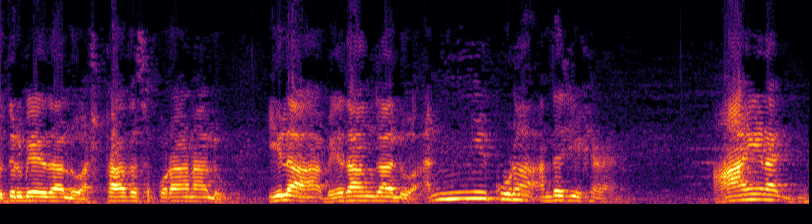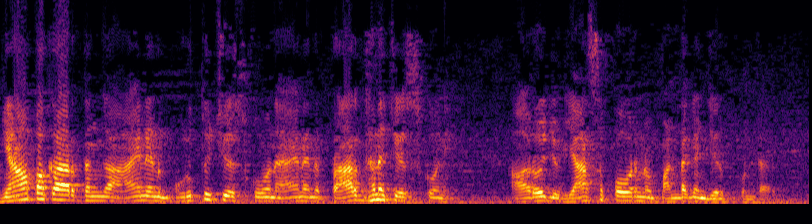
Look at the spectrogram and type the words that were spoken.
చతుర్వేదాలు అష్టాదశ పురాణాలు ఇలా వేదాంగాలు అన్నీ కూడా అందజేశాడు ఆయన. ఆయన జ్ఞాపకార్థంగా ఆయనను గుర్తు చేసుకొని ఆయనను ప్రార్థన చేసుకొని ఆ రోజు వ్యాస పౌర్ణం పండగను జరుపుకుంటారు.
